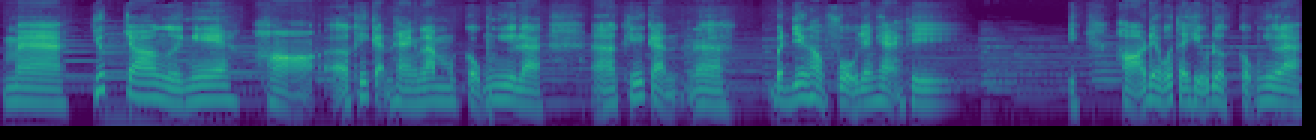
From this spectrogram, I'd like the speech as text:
mà giúp cho người nghe họ ở khía cạnh hàng lâm cũng như là uh, khía cạnh uh, bình dân học vụ chẳng hạn thì họ đều có thể hiểu được cũng như là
